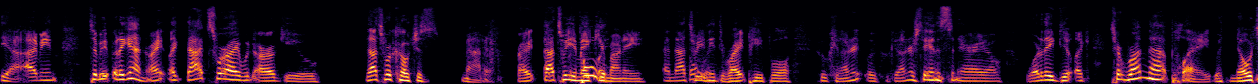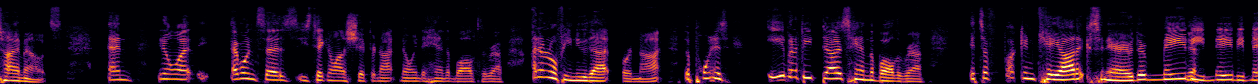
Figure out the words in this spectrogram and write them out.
yeah. I mean, to be, but again, right? Like that's where I would argue that's where coaches matter, right? That's where you make your money. And that's where you need the right people who can under, who can understand the scenario. What do they do? Like to run that play with no timeouts. And you know what? Everyone says he's taking a lot of shit for not knowing to hand the ball to the ref. I don't know if he knew that or not. The point is, even if he does hand the ball to the ref, it's a fucking chaotic scenario. There maybe, maybe ma-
